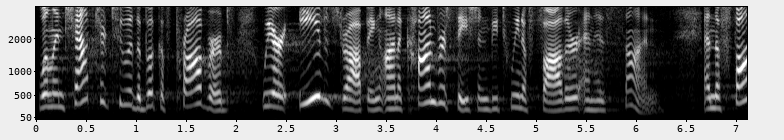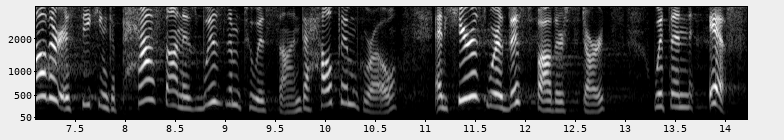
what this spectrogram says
Well, in chapter 2 of the book of Proverbs, we are eavesdropping on a conversation between a father and his son. And the father is seeking to pass on his wisdom to his son to help him grow. And here's where this father starts with an if.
